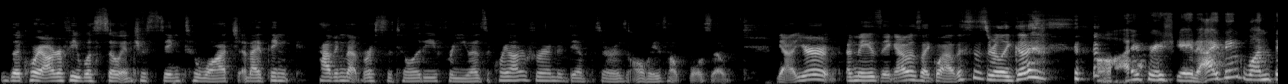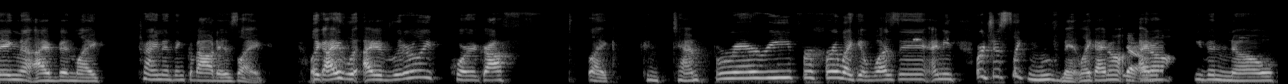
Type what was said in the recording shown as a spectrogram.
the choreography was so interesting to watch and I think having that versatility for you as a choreographer and a dancer is always helpful. So yeah, you're amazing. I was like, wow, this is really good. oh, I appreciate it. I think one thing that I've been like trying to think about is like like I I've literally choreographed like contemporary for her like it wasn't i mean or just like movement like i don't yeah. i don't even know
